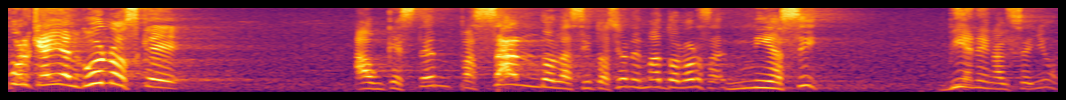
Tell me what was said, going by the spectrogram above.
Porque hay algunos que, aunque estén pasando las situaciones más dolorosas, ni así vienen al Señor.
